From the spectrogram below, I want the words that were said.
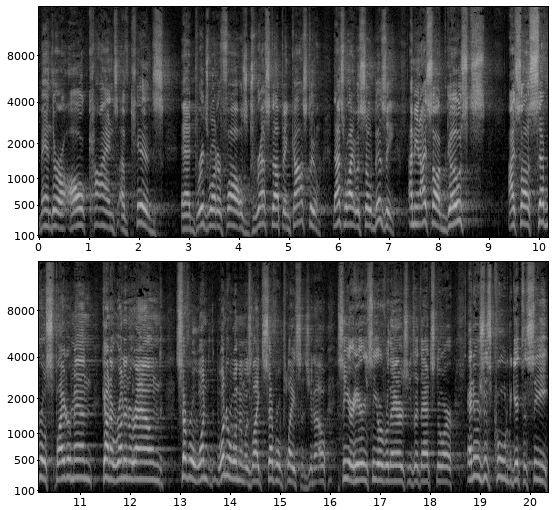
man, there are all kinds of kids at Bridgewater Falls dressed up in costume. That's why it was so busy. I mean, I saw ghosts. I saw several Spider-Men kind of running around. Several Wonder Woman was like several places, you know. See her here, you see her over there. She's at that store, and it was just cool to get to see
